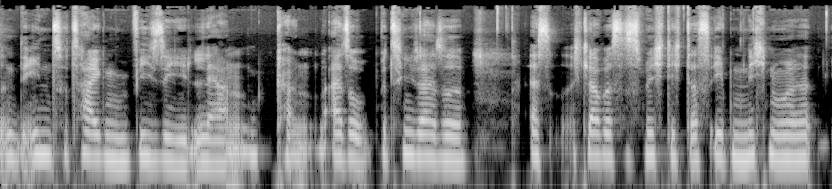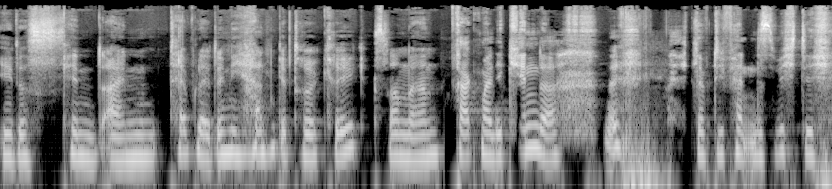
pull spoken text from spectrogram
ihnen zu zeigen, wie sie lernen können. Also, beziehungsweise, es, ich glaube, es ist wichtig, dass eben nicht nur jedes Kind ein Tablet in die Hand gedrückt kriegt, sondern. Frag mal die Kinder. ich glaube, die fänden das wichtig.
